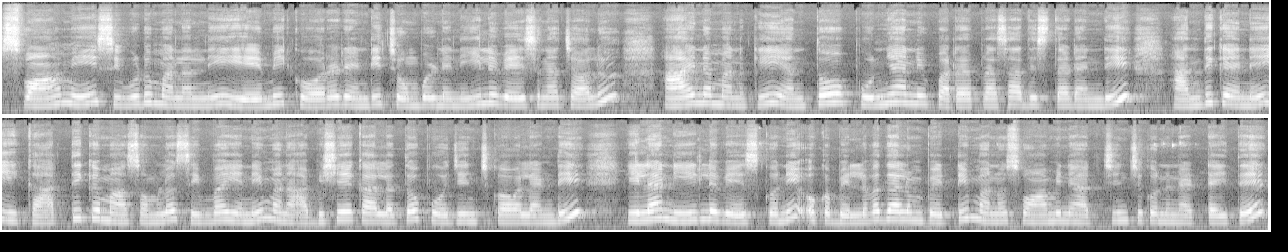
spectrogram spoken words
స్వామి శివుడు మనల్ని ఏమీ కోరడండి. చొంబుడిని నీళ్ళు వేసినా చాలు. ఆయన మనకి ఎంతో పుణ్యాన్ని ప్ర ప్రసాదిస్తాడండి. అందుకని ఈ కార్తీక మాసంలో శివయ్యని మన అభిషేకాలతో పూజించుకోవాలండి. ఇలా నీళ్ళు వేసుకొని ఒక బిల్వదళం పెట్టి మనం స్వామిని అర్చించుకున్నట్టయితే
